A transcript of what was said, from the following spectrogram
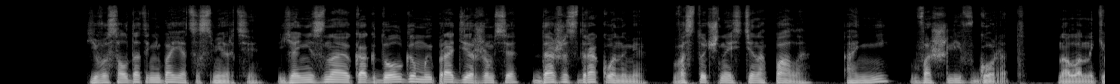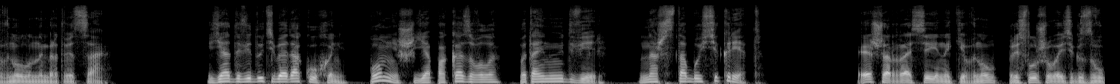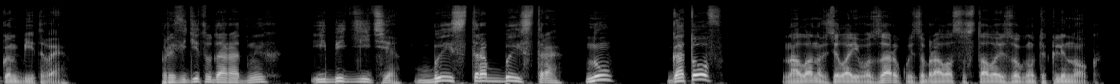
Его солдаты не боятся смерти. Я не знаю, как долго мы продержимся, даже с драконами. Восточная стена пала. Они вошли в город. Налана кивнула на мертвеца. «Я доведу тебя до кухонь. Помнишь, я показывала потайную дверь? Наш с тобой секрет». Эшер рассеянно кивнул, прислушиваясь к звукам битвы. «Проведи туда родных и бегите. Быстро, быстро. Ну, готов?» Налана взяла его за руку и забрала со стола изогнутый клинок.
